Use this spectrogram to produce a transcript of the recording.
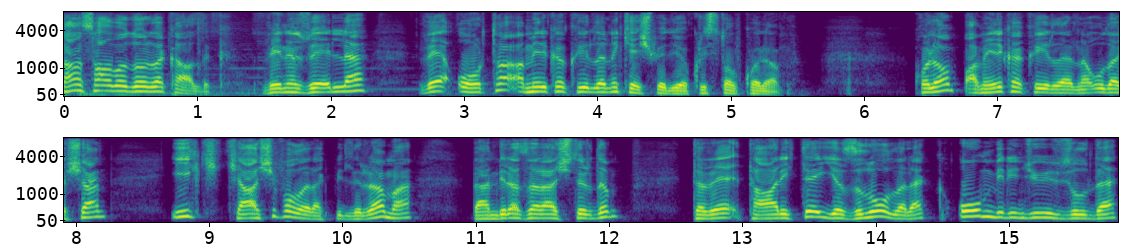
San Salvador'da kaldık. Venezuela ve Orta Amerika kıyılarını keşfediyor Kristof Kolomb. Kolomb Amerika kıyılarına ulaşan ilk kaşif olarak bilinir ama ben biraz araştırdım. Ve tarihte yazılı olarak 11. yüzyılda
